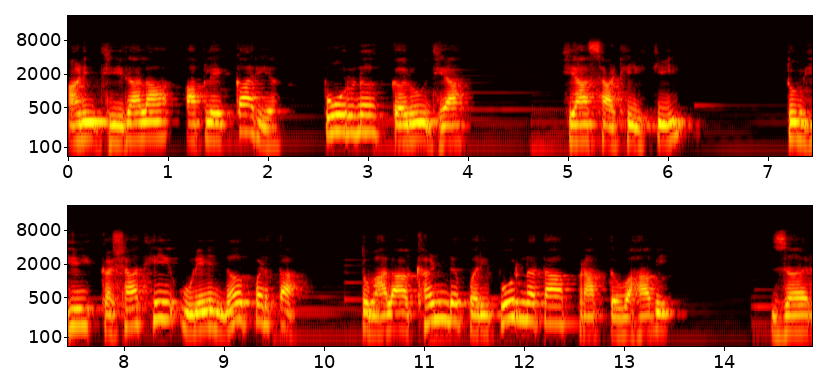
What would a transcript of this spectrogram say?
आणि धीराला आपले कार्य पूर्ण करू द्या. ह्यासाठी की तुम्ही कशातही उणे न पडता तुम्हाला अखंड परिपूर्णता प्राप्त व्हावी. जर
